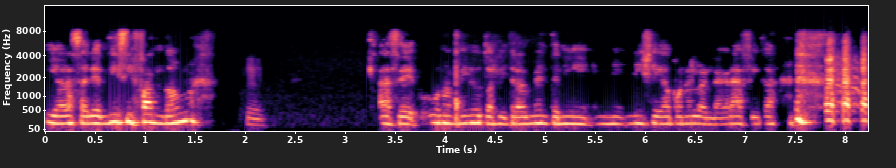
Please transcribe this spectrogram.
y ahora salió DC Fandom. Mm. Hace unos minutos literalmente ni, ni, ni llegué a ponerlo en la gráfica.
